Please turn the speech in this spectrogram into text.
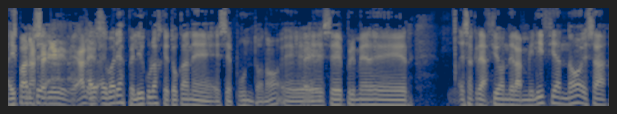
Hay Una serie de ideales. Hay, hay varias películas que tocan eh, ese punto, ¿no? Eh. Ese primer esa creación de las milicias, ¿no? Esa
